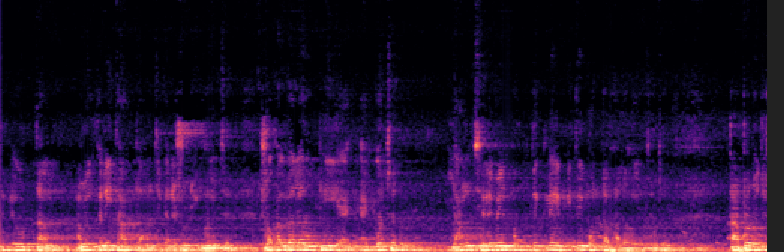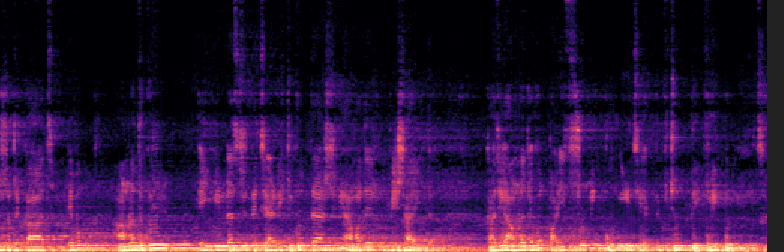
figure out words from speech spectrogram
থেকে উঠতাম, আমি ওখানেই থাকতাম যেখানে শুটিং হয়েছে। সকালবেলা উঠি, এক- বছর ইয়াং ছেলেমেয়ের মুখ দেখলে এমনিতেই মনটা ভালো হয়ে যেত। তারপর ওদের সাথে কাজ, এবং আমরা তো কেউ এই ইন্ডাস্ট্রিতে চ্যারিটি করতে আসিনি, আমাদের পেশা এটা। কাজে আমরা যখন পারিশ্রমিক কমিয়েছি, একটা কিছু দেখে কমিয়েছি।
